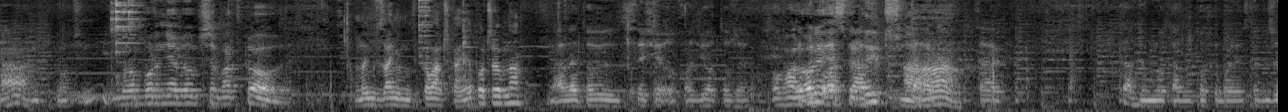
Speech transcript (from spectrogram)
A, no oczywiście. Dobór nie był przypadkowy. Moim zdaniem kałaczka niepotrzebna. No, Ale to w sensie chodzi o to, że... O walory estetyczne. Aha. Tak. W każdym lokalu to chyba jest tak, że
